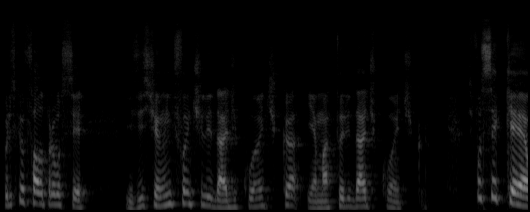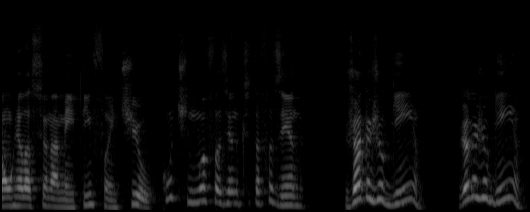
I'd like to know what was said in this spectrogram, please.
Por isso que eu falo para você, Existe a infantilidade quântica e a maturidade quântica. Se você quer um relacionamento infantil, continua fazendo o que você está fazendo. Joga joguinho, joga joguinho.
